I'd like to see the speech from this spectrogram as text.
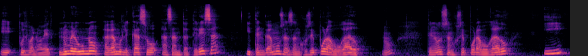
Eh, pues bueno, a ver, número uno, hagámosle caso a Santa Teresa y tengamos a San José por abogado, ¿no? Tengamos a San José por abogado y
